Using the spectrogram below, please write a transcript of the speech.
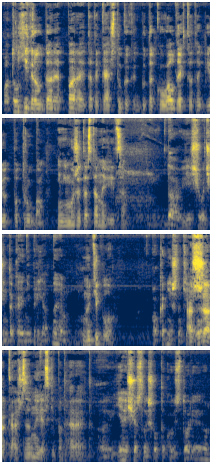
Потом... Гидроудары от пара это такая штука, как будто кувалдой кто-то бьет по трубам и не может остановиться. Да, вещь очень такая неприятная. Ну тепло. О, конечно, тепло. Аж жарко, аж занавески подгорают. Я еще слышал такую историю.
